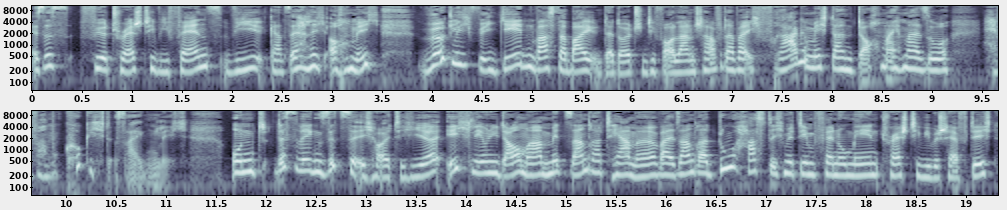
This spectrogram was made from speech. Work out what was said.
Es ist für Trash-TV-Fans, wie ganz ehrlich auch mich, wirklich für jeden was dabei in der deutschen TV-Landschaft. Aber ich frage mich dann doch manchmal so, hey, warum gucke ich das eigentlich? Und deswegen sitze ich heute hier, ich, Leonie Daumer, mit Sandra Therme, weil Sandra, du hast dich mit dem Phänomen Trash-TV beschäftigt beschäftigt.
